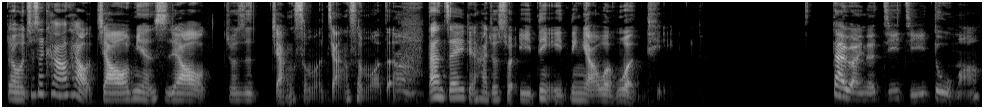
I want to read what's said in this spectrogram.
对我就是看到他有教面试要就是讲什么讲什么的，但这一点他就说一定一定要问问题。代表你的积极度吗？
